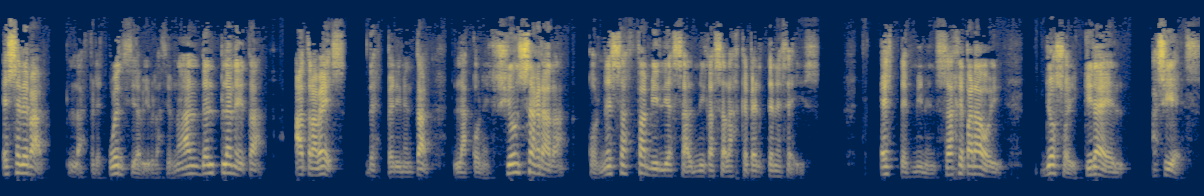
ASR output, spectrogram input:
es elevar la frecuencia vibracional del planeta a través de experimentar la conexión sagrada con esas familias sálmicas a las que pertenecéis. Este es mi mensaje para hoy. Yo soy Kirael, así es.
